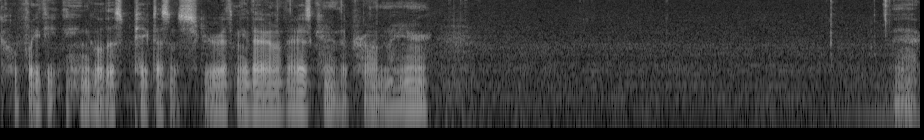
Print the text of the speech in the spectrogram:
Hopefully the angle this pick doesn't screw with me though. That is kind of the problem here. Back.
